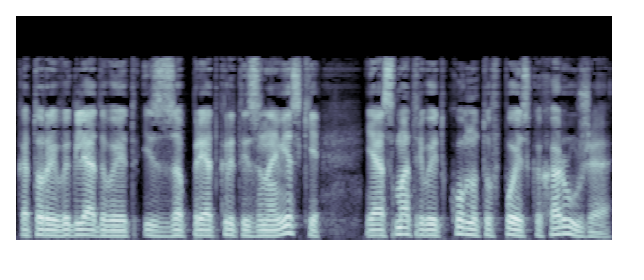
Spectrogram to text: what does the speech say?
который выглядывает из-за приоткрытой занавески и осматривает комнату в поисках оружия?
